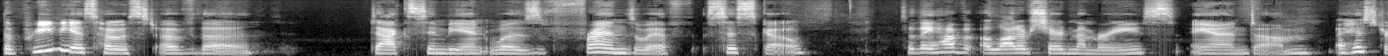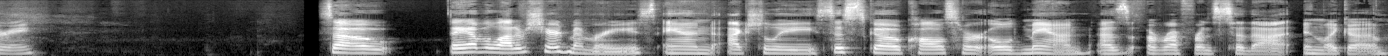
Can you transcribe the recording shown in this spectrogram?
the previous host of the Dax symbiont was friends with Sisko, so they have a lot of shared memories and um, a history. So they have a lot of shared memories, and actually, Sisko calls her old man as a reference to that in like a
